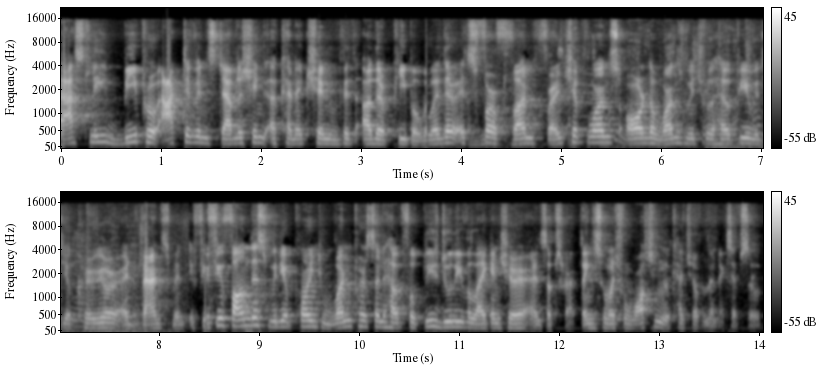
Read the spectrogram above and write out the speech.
Lastly, be proactive in establishing a connection with other people, whether it's for fun friendship ones or the ones which will help you with your career advancement. If, if you found this video point 1 helpful, please do leave a like and share and subscribe. Thank you so much for watching. We'll catch you up in the next episode.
